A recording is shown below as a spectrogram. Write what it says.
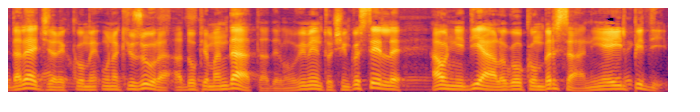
da leggere come una chiusura a doppia mandata del Movimento 5 Stelle a ogni dialogo con Bersani e il PD.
